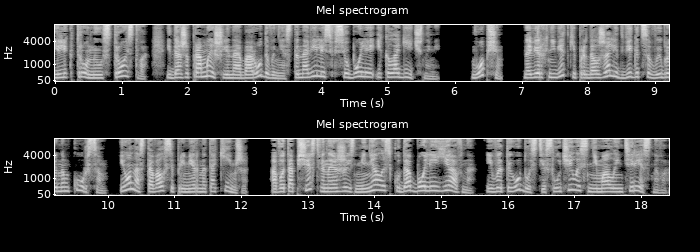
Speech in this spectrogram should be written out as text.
электронные устройства и даже промышленное оборудование становились все более экологичными. В общем, на верхней ветке продолжали двигаться выбранным курсом, и он оставался примерно таким же. А вот общественная жизнь менялась куда более явно, и в этой области случилось немало интересного.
